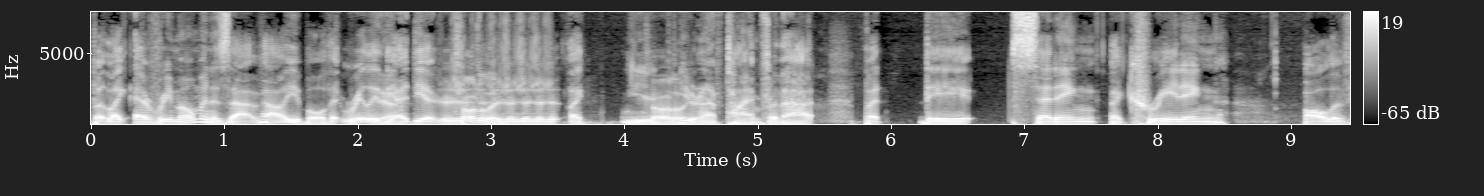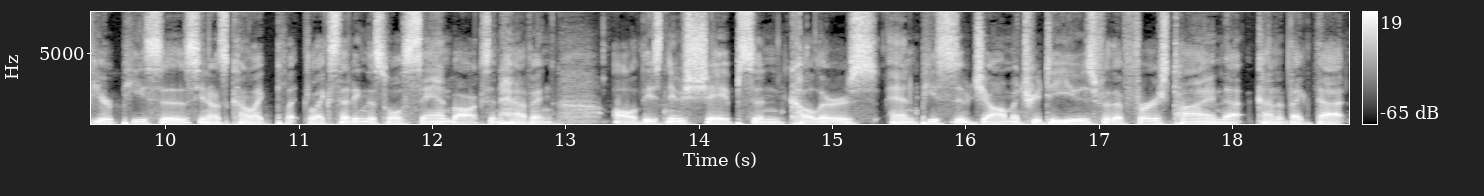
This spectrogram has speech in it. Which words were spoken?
but like every moment is that valuable that really yeah, the idea totally. like you, totally. you don't have time for that but the setting like creating all of your pieces you know it's kind of like like setting this whole sandbox and having all these new shapes and colors and pieces of geometry to use for the first time that kind of like that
